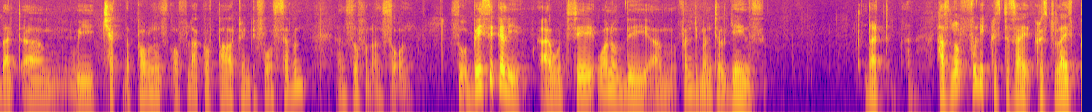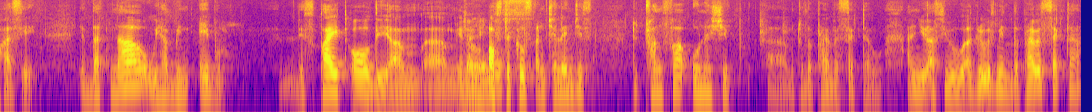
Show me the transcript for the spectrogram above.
that um, we check the problems of lack of power 24-7 and so forth and so on. So basically, I would say one of the um, fundamental gains that has not fully crystallized, crystallized per se is that now we have been able, despite all the um, um, you know, obstacles and challenges, to transfer ownership um, to the private sector. And you, as you agree with me, the private sector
